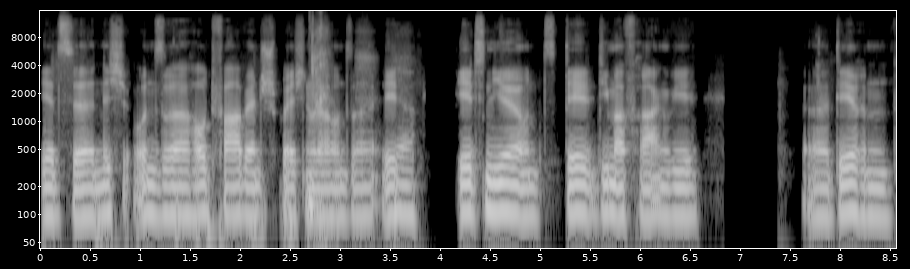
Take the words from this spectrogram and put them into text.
jetzt äh, nicht unserer Hautfarbe entsprechen oder unserer Et Ja. Ethnie und die, die mal fragen, wie äh, deren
